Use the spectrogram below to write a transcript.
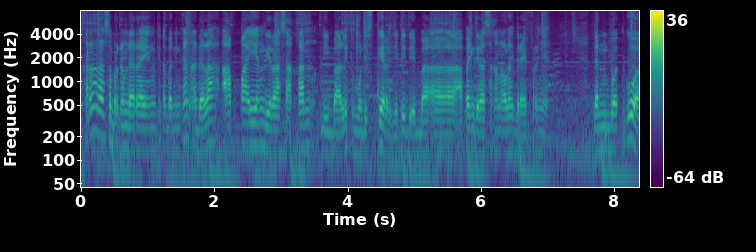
Karena rasa berkendara yang kita bandingkan adalah apa yang dirasakan di balik kemudi setir, jadi di, uh, apa yang dirasakan oleh drivernya dan membuat gue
